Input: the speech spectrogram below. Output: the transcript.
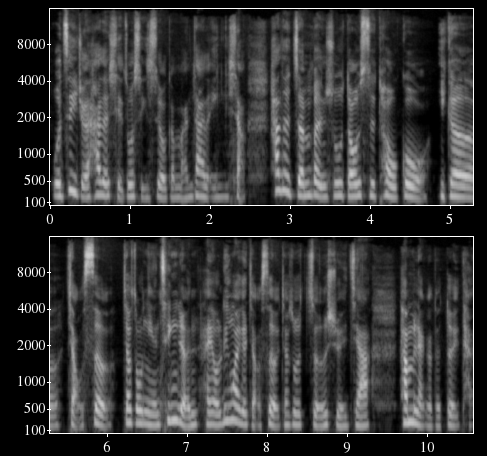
我自己觉得他的写作形式有个蛮大的影响。他的整本书都是透过一个角色叫做年轻人，还有另外一个角色叫做哲学家，他们两个的对谈。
